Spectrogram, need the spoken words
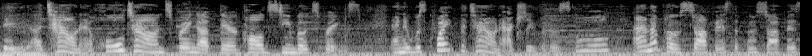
they, a town, a whole town sprang up there called Steamboat Springs. And it was quite the town actually with a school and a post office. The post office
